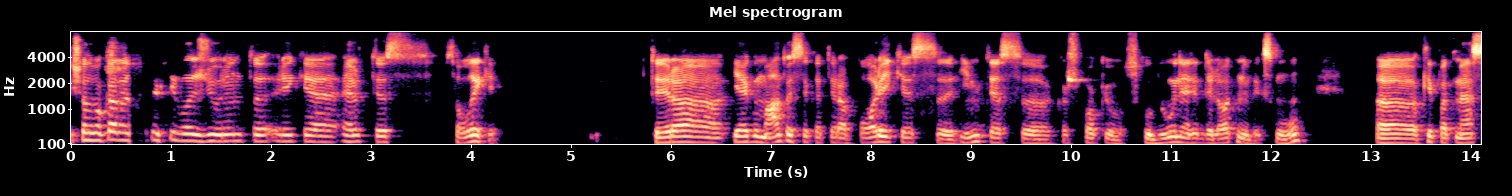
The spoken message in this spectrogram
Iš advokato perspektyvos žiūrint, reikia elgtis saulaikiai. Tai yra, jeigu matosi, kad yra poreikis imtis kažkokių skubių, netidėliotinių veiksmų, kaip pat mes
